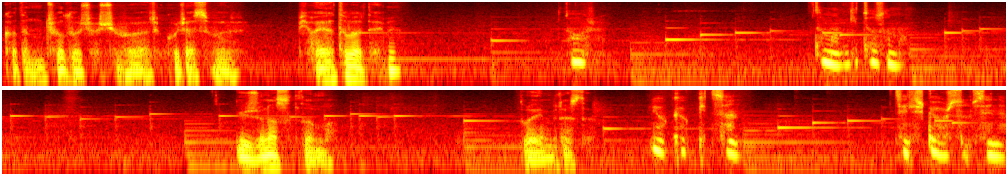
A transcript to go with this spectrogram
Kadının çoluğu çocuğu var, kocası var. Bir hayatı var değil mi? Doğru. Tamam git o zaman. Yüzü nasıldı ama. Durayım biraz da. Yok yok git sen. Seliş görsün seni.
